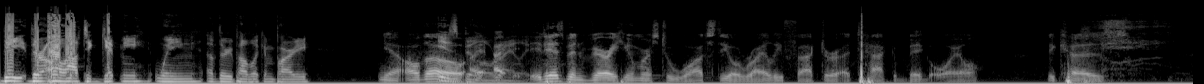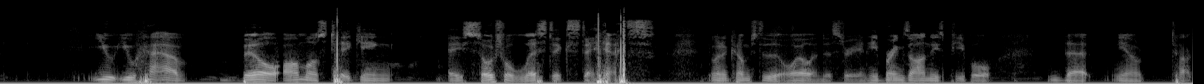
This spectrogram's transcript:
the they're all out to get me wing of the Republican Party. Yeah, although Is Bill I- I- it has been very humorous to watch the O'Reilly factor attack Big Oil because you you have Bill almost taking a socialistic stance when it comes to the oil industry, and he brings on these people that you know talk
